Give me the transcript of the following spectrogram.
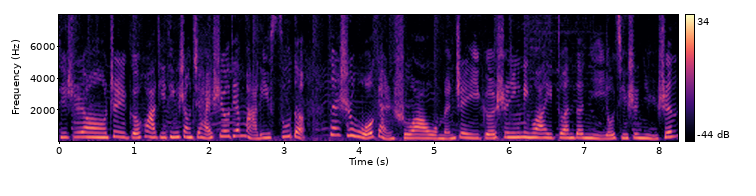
其实啊，这个话题听上去还是有点玛丽苏的，但是我敢说啊，我们这一个声音另外一端的你，尤其是女生，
